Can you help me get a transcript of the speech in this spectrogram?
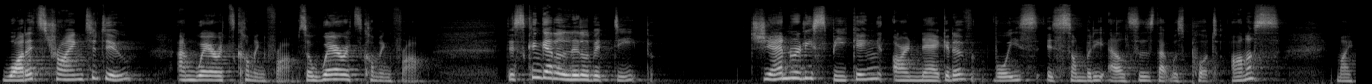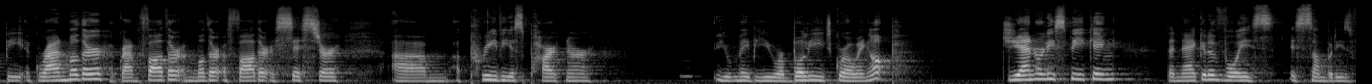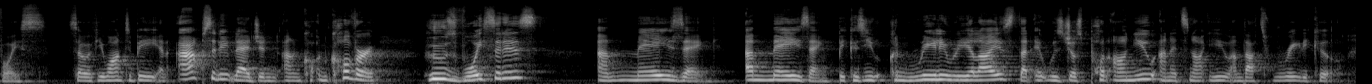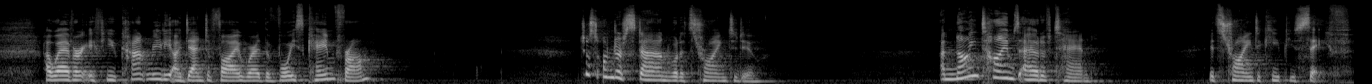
what it's trying to do and where it's coming from. So, where it's coming from. This can get a little bit deep. Generally speaking, our negative voice is somebody else's that was put on us. It might be a grandmother, a grandfather, a mother, a father, a sister, um, a previous partner. You maybe you were bullied growing up. Generally speaking, the negative voice is somebody's voice. So if you want to be an absolute legend and uncover whose voice it is, amazing. Amazing because you can really realize that it was just put on you and it's not you, and that's really cool. However, if you can't really identify where the voice came from, just understand what it's trying to do. And nine times out of 10, it's trying to keep you safe.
